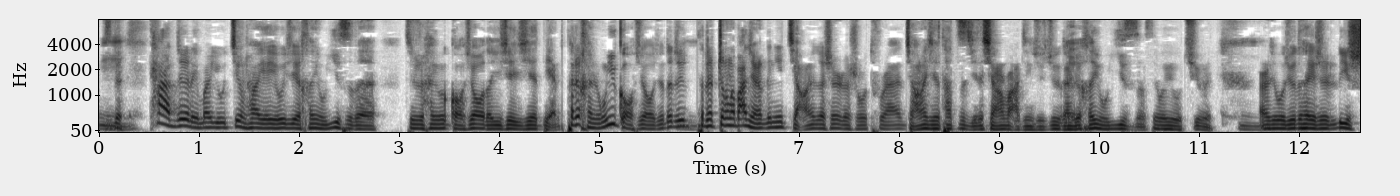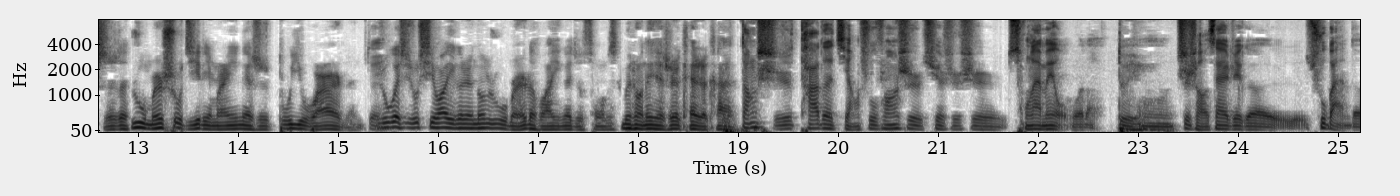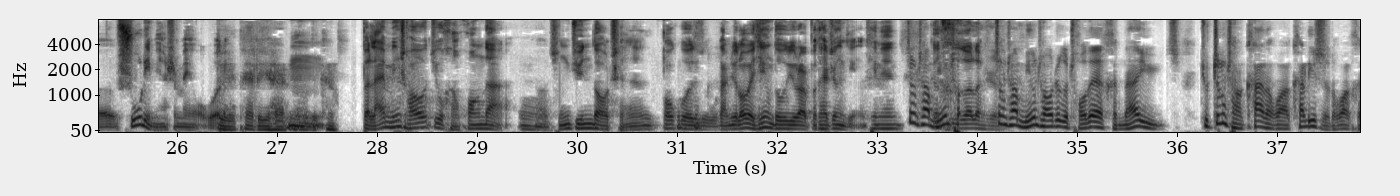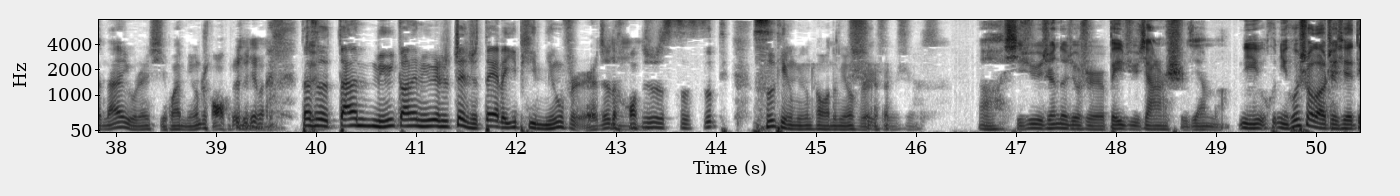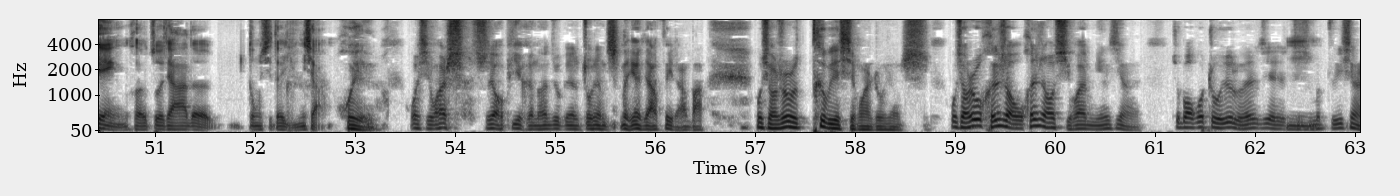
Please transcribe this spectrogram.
他这个里面有经常也有一些很有意思的，就是很有搞笑的一些一些点，他就很容易搞笑。我觉得这嗯他这正儿八经跟你讲一个事儿的时候，突然讲了一些他自己的想法进去，就感觉很有意思，特别有趣味。嗯而且我觉得他也是历史的入门书籍里面应该是独一无二的。对如果是希望一个人能入门的话，应该就从明朝那些事儿开始看。当时他的讲述方式确实是从来没有过的，对嗯，至少在这个出版的书里面是没有过的对，。太厉害了！嗯本来明朝就很荒诞，嗯呃从君到臣，包括 我感觉老百姓都有点不太正经，天天正常明朝喝了似的。正常明朝这个朝代很难与就正常看的话，看历史的话，很难有人喜欢明朝，对吧？但是当明当年明月是真是带了一批明粉儿，这都好就是死死死挺明朝的明粉儿。是是是啊，喜剧真的就是悲剧加上时间吧。你你会受到这些电影和作家的东西的影响？会，我喜欢石石小屁，可能就跟周星驰的影响非常大。我小时候特别喜欢周星驰，我小时候很少我很少喜欢明星，就包括周杰伦这这什么追星。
